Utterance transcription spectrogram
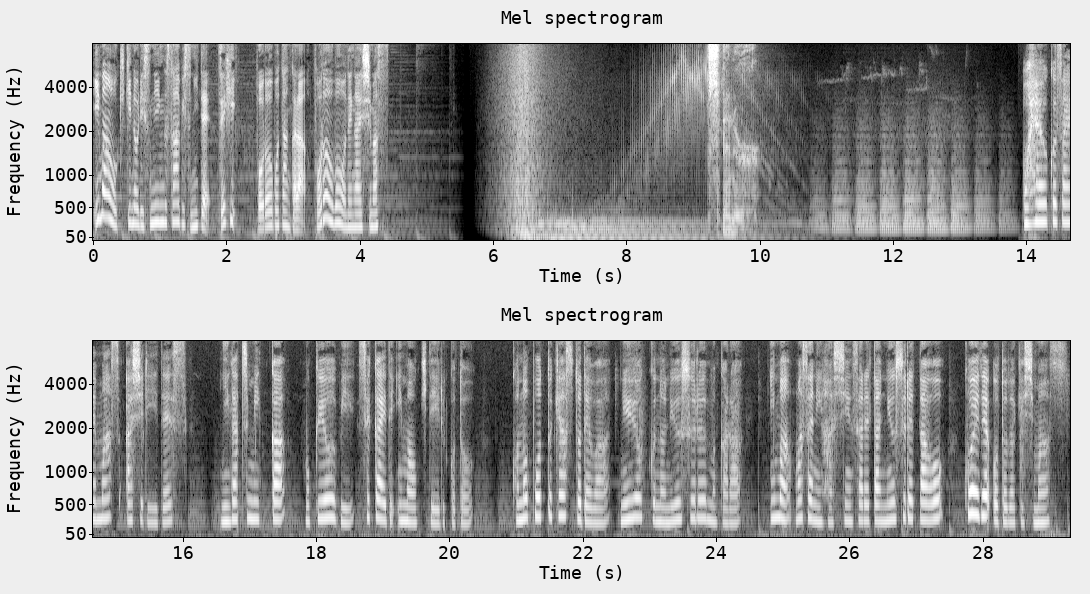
今お聞きのリスニングサービスにてぜひフォローボタンからフォローをお願いしますおはようございます。アシュリーです。2月3日木曜日世界で今起きていることこのポッドキャストではニューヨークのニュースルームから今まさに発信されたニュースレターを声でお届けします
